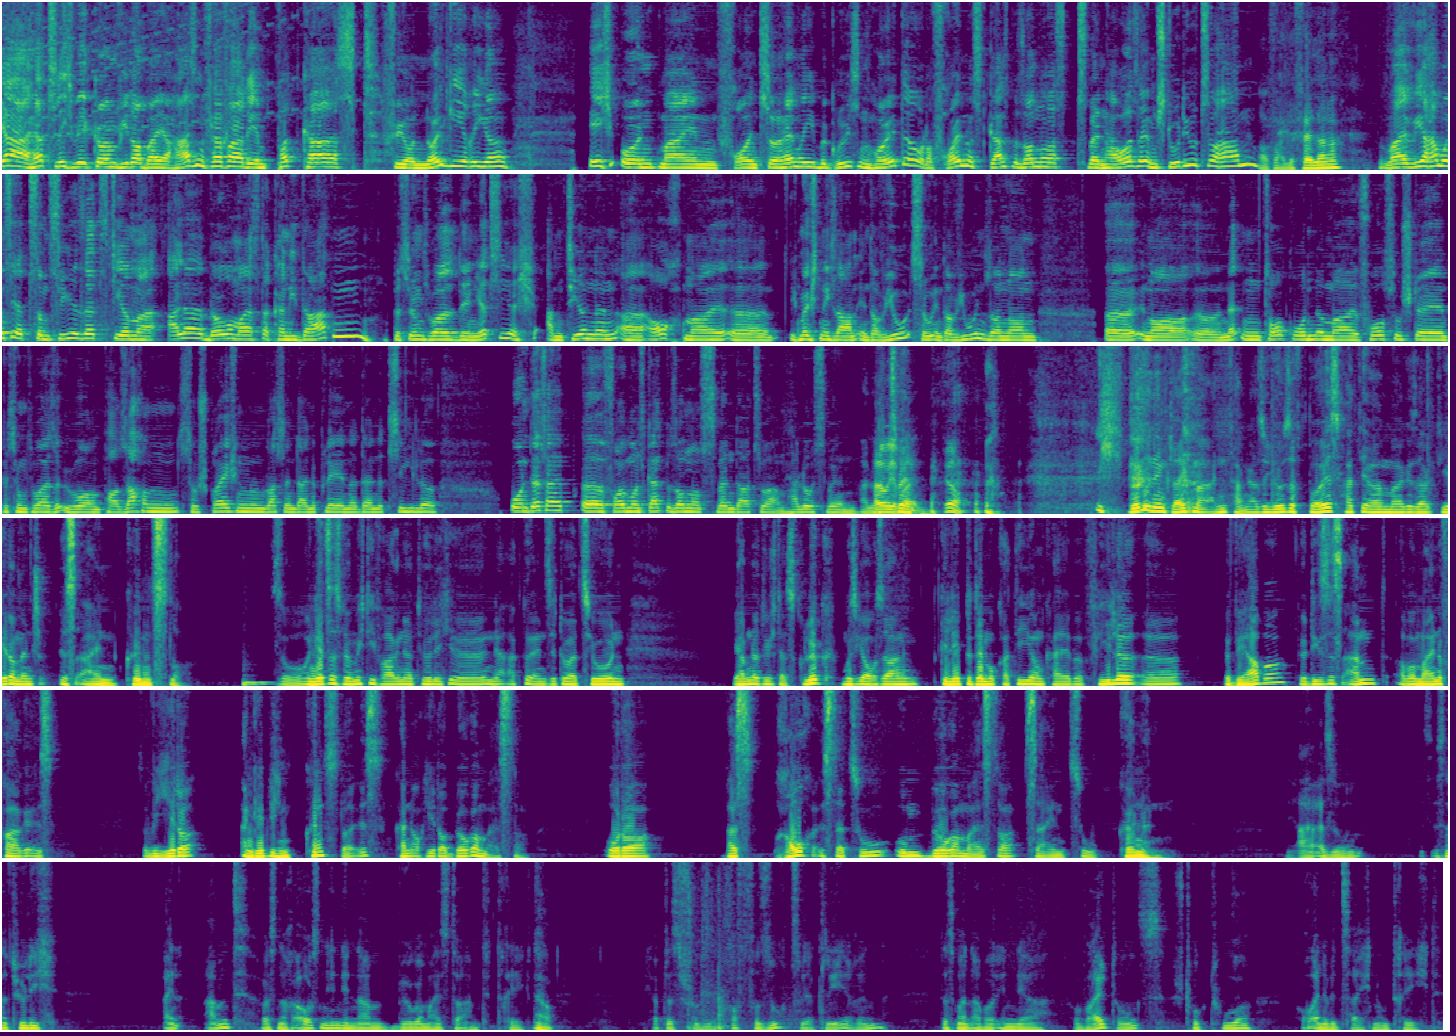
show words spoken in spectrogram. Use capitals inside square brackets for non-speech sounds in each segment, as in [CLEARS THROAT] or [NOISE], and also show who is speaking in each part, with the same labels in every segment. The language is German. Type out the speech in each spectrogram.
Speaker 1: Ja, herzlich willkommen wieder bei Hasenpfeffer, dem Podcast für Neugierige. Ich und mein Freund Sir Henry begrüßen heute oder freuen uns ganz besonders, Sven Hause im Studio zu haben.
Speaker 2: Auf alle Fälle.
Speaker 1: Weil wir haben uns jetzt zum Ziel gesetzt, hier mal alle Bürgermeisterkandidaten, beziehungsweise den jetzt hier amtierenden äh, auch mal, äh, ich möchte nicht sagen Interview, zu interviewen, sondern äh, in einer äh, netten Talkrunde mal vorzustellen, beziehungsweise über ein paar Sachen zu sprechen, was sind deine Pläne, deine Ziele. Und deshalb äh, freuen wir uns ganz besonders, Sven da zu haben. Hallo Sven.
Speaker 2: Hallo, Hallo Sven. Ja. [LAUGHS] Ich würde den gleich mal anfangen. Also Joseph Beuys hat ja mal gesagt, jeder Mensch ist ein Künstler. So, und jetzt ist für mich die Frage natürlich äh, in der aktuellen Situation, wir haben natürlich das Glück, muss ich auch sagen, gelebte Demokratie und Kalbe, viele äh, Bewerber für dieses Amt, aber meine Frage ist, so wie jeder angeblich ein Künstler ist, kann auch jeder Bürgermeister. Oder was braucht es dazu, um Bürgermeister sein zu können?
Speaker 3: Ja, also es ist natürlich ein Amt, was nach außen hin den Namen Bürgermeisteramt trägt. Ja. Ich habe das schon oft versucht zu erklären, dass man aber in der Verwaltungsstruktur auch eine Bezeichnung trägt.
